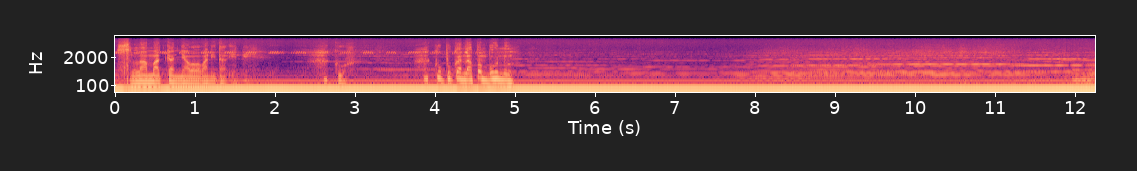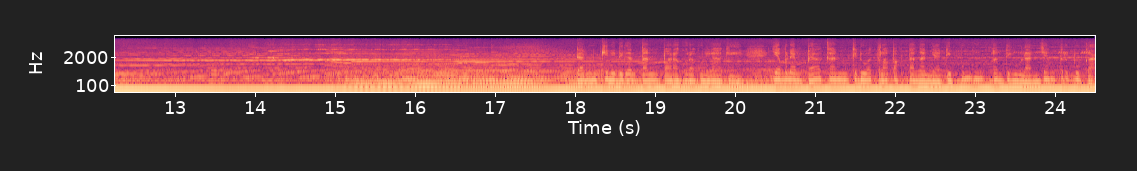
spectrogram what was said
selamatkan nyawa wanita ini. Aku, aku bukanlah pembunuh. Ia menempelkan kedua telapak tangannya di punggung Anting Wulan yang terbuka.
